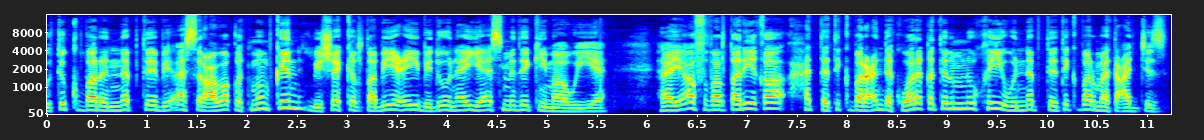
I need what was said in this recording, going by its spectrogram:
وتكبر النبتة بأسرع وقت ممكن بشكل طبيعي بدون أي أسمدة كيماوية. هاي أفضل طريقة حتى تكبر عندك ورقة الملوخية والنبتة تكبر ما تعجز.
